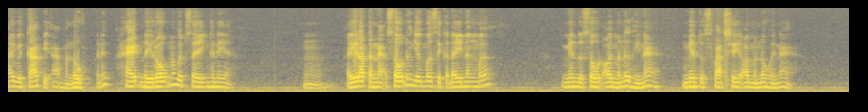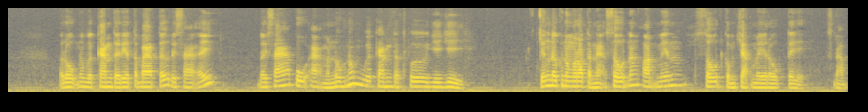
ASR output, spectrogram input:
ហើយវាកើតពីអមនុស្សណាហេតុនៃរោគហ្នឹងវាផ្សេងគ្នា ហើយរតនៈសោតហ្នឹងយើងមើលសេចក្តីហ្នឹងមើលមានទៅសោតឲ្យមនុស្សឯណា មានទៅស្វាត់ជ័យឲ្យមនុស្សឯណារោគនឹងវាកាន់តែរាតត្បាតទៅដោយសារអីដោយសារពួកអមនុស្សនោះវាកាន់តែធ្វើយីយីអញ្ចឹងនៅក្នុងរតនៈសោតហ្នឹងអត់មានសោតកំចាត់មេរោគទេ ស្ដាប់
